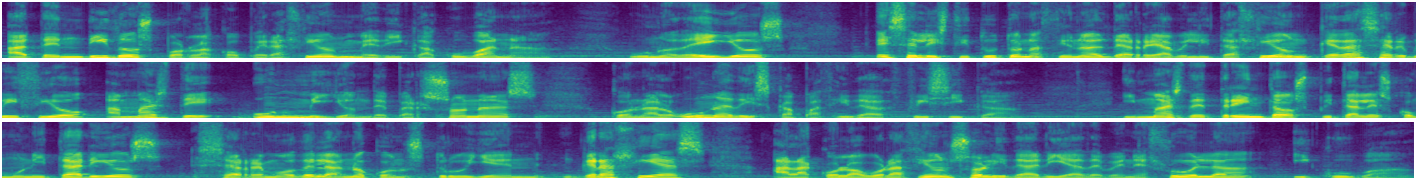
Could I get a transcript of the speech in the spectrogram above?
atendidos por la cooperación médica cubana. Uno de ellos es el Instituto Nacional de Rehabilitación que da servicio a más de un millón de personas con alguna discapacidad física. Y más de 30 hospitales comunitarios se remodelan o construyen gracias a la colaboración solidaria de Venezuela y Cuba.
